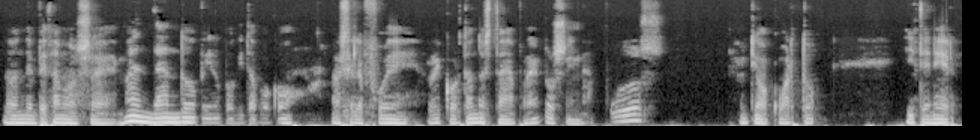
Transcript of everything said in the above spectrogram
donde empezamos eh, mandando, pero poquito a poco se le fue recortando hasta ponerlos en apuros, último cuarto, y tener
